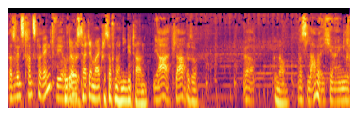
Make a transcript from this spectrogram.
Also wenn es transparent wäre. gut, aber das hat ja Microsoft noch nie getan. ja, klar. Also, ja. genau. Was laber ich hier eigentlich?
